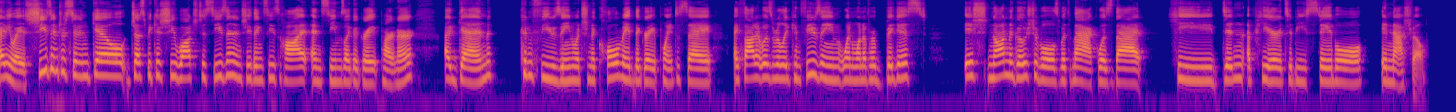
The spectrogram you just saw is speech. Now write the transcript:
Anyways, she's interested in Gil just because she watched his season and she thinks he's hot and seems like a great partner. Again, confusing, which Nicole made the great point to say, I thought it was really confusing when one of her biggest ish non-negotiables with Mack was that he didn't appear to be stable in Nashville.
